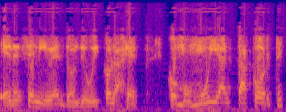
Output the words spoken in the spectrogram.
En ese nivel donde ubico la JEP como muy alta corte,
